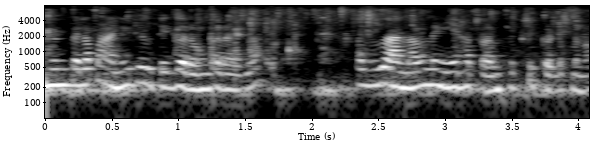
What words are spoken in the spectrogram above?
दोन त्याला पाणी ठेवते गरम करायला. असं जाणार नाही आहे हातांचा चिकटपणा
